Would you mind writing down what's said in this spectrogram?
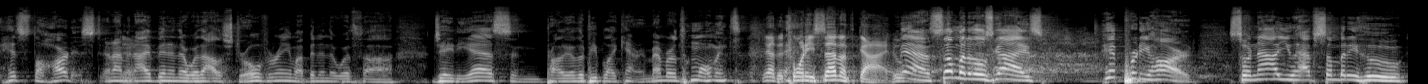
hits the hardest. And I mean, Yeah. I've been in there with Alistair Overeem, I've been in there with uh, JDS, and probably other people I can't remember at the moment. Yeah, the 27th guy. who- Yeah, some of those guys. hit pretty hard. So now you have somebody who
